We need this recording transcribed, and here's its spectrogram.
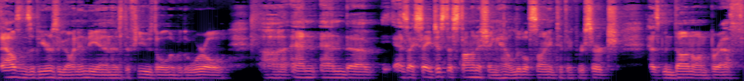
thousands of years ago in India and has diffused all over the world. Uh, and and uh, as I say, just astonishing how little scientific research has been done on breath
